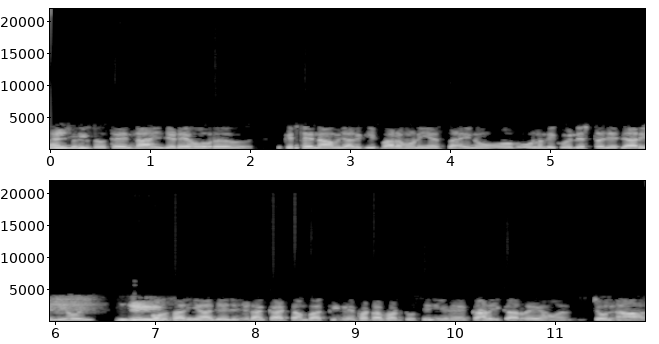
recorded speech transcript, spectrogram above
ਹਾਂਜੀ। ਤੋਂ ਤੇ ਨਾ ਹੀ ਜਿਹੜੇ ਹੋਰ ਕਿੱਥੇ ਨਾਮਜ਼ਦਗੀ ਭਰ ਹੋਣੀ ਹੈ 27 ਨੂੰ ਉਹ ਉਹਨਾਂ ਦੀ ਕੋਈ ਲਿਸਟ ਅਜੇ ਜਾਰੀ ਨਹੀਂ ਹੋਈ। ਜੀ। ਬਹੁਤ ਸਾਰੀਆਂ ਅਜੇ ਜਿਹੜਾ ਘਾਟਾਂ ਬਾਕੀ ਨੇ ਫਟਾਫਟ ਤੁਸੀਂ ਕਾਹਲੀ ਕਰ ਰਹੇ ਹੋ ਝੋਨਾ।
